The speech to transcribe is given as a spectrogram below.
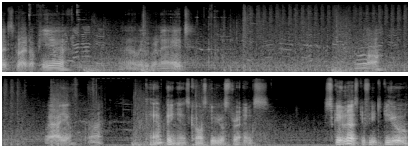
let's it up here. Uh, A little grenade. Oh. Where are you? Oh. Camping has cost you your strengths. Skill has defeated you.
